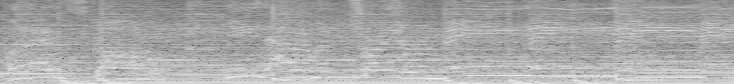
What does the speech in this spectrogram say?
let's go! These animatronics are amazing!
